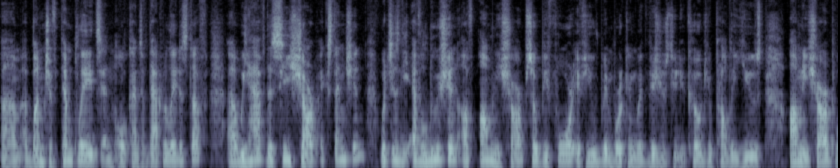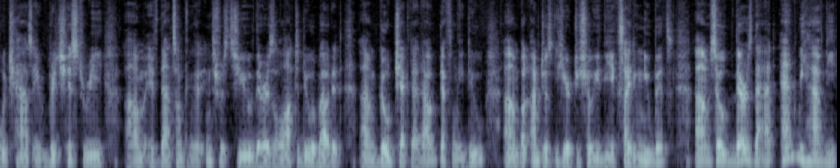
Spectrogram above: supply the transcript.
um, a bunch of templates and all kinds of that related stuff. Uh, we have the C Sharp extension, which is the evolution of OmniSharp. So before, if you've been working with Visual Studio Code, you probably used OmniSharp, which has a rich history. Um, if that's something that interests you, there is a lot to do about it. Um, go check that out, definitely do. Um, but I'm just here to show you the exciting new bits. Um, so there's that, and we have the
